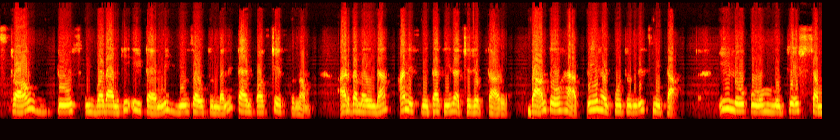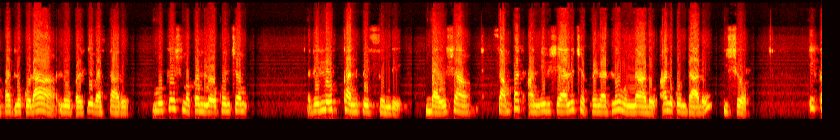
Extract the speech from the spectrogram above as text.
స్ట్రాంగ్ డోస్ ఇవ్వడానికి ఈ టైం ని యూజ్ అవుతుందని టైం పాస్ చేస్తున్నాం. అర్థమైందా? అని స్మితకి నచ్చ చెప్తారు. దాంతో హ్యాపీ అయిపోతుంది స్మిత. ఈ లోపు ముఖేష్ సంపత్లు కూడా లోపలికి వస్తారు. ముఖేష్ ముఖంలో కొంచెం రిలీఫ్ కనిపిస్తుంది. బహుశా సంపత్ అన్ని విషయాలు చెప్పినట్లు ఉన్నాడు అనుకుంటాడు కిషోర్. ఇక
